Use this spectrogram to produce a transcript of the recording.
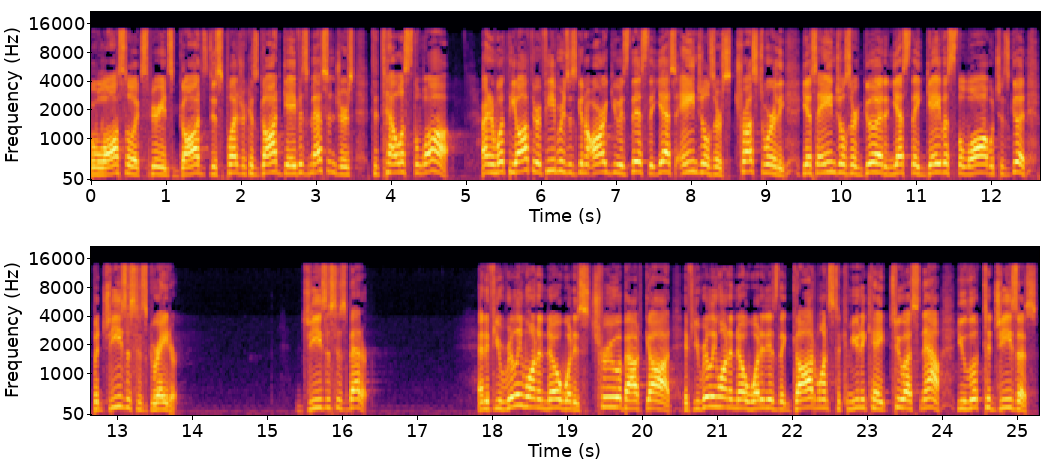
but we'll also experience God's displeasure because God gave his messengers to tell us the law. Right, and what the author of Hebrews is going to argue is this that yes, angels are trustworthy. Yes, angels are good. And yes, they gave us the law, which is good. But Jesus is greater. Jesus is better. And if you really want to know what is true about God, if you really want to know what it is that God wants to communicate to us now, you look to Jesus.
